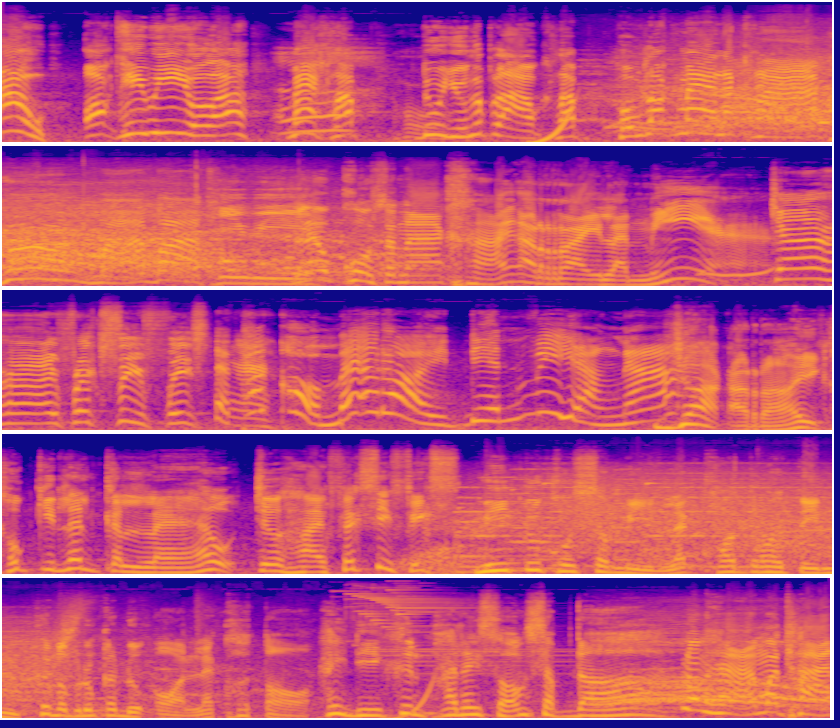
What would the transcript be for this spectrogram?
อ้าว ออกทีวีอยู่เหรอ แม่ครับ ดูอยู่หรือเปล่าครับ ผมรักแม่นะครับฮ่าหมาบ้าทีวี แล้วโฆษณาขายอะไรล่ะเนี่ย เจอไฮเฟล็กซี่ฟิกซ์แต่ถ้าขมไม่อร่อยเดียนเหวี่ยงนะ ยากอะไรเขากินเล่นกันแล้ว เจอไฮเฟล็กซี่ฟิกซ์มีกลูโคซามีนและคอนโดรอยตินเพื่อบำรุงกระดูกอ่อนและข้อต่อให้ดีขึ้นภายใน 2 สัปดาห์ ลองหามาทาน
